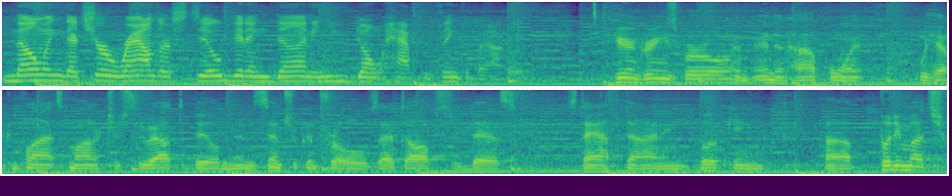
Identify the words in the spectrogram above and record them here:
knowing that your rounds are still getting done and you don't have to think about it. Here in Greensboro and, and in High Point, we have compliance monitors throughout the building and the central controls at the officer desk, staff dining, booking. Uh, pretty much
